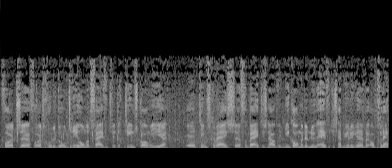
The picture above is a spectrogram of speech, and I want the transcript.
voor het, uh, voor het goede doel. 325 teams komen hier teamsgewijs uh, voorbij. Dus nou, wie komen er nu eventjes? Hebben jullie uh, opgelet?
